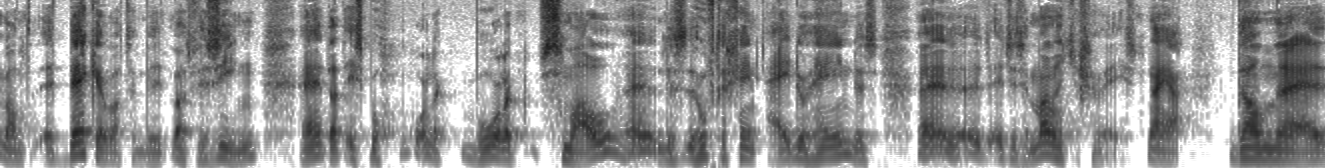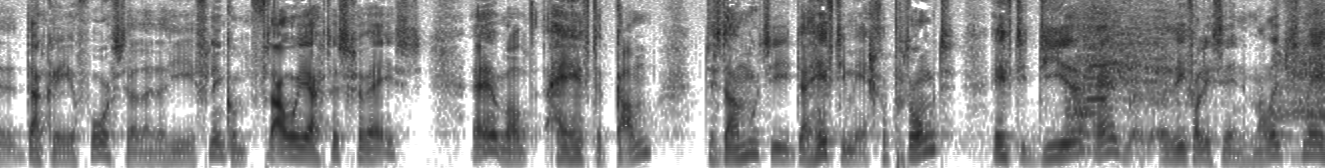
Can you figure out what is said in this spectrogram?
Want het bekken wat we, wat we zien, dat is behoorlijk, behoorlijk smal. Dus er hoeft er geen ei doorheen. Dus het, het is een mannetje geweest. Nou ja, dan, eh, dan kun je je voorstellen dat hij flink op vrouwenjacht is geweest. Want hij heeft een kam. Dus daar, moet hij, daar heeft hij mee gepronkt. Heeft hij dieren, hè, rivaliserende mannetjes mee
